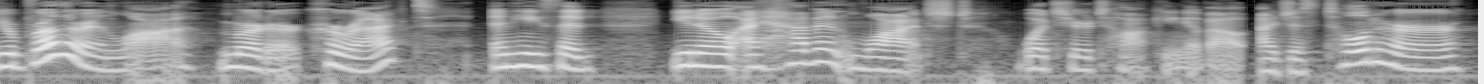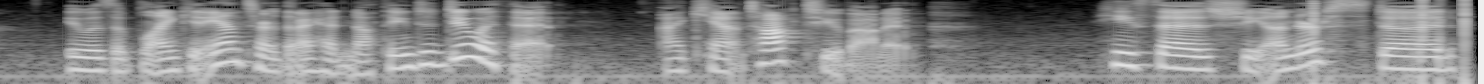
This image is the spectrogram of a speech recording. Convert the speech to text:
your brother in law murder, correct? And he said, You know, I haven't watched what you're talking about. I just told her it was a blanket answer that I had nothing to do with it. I can't talk to you about it. He says she understood.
